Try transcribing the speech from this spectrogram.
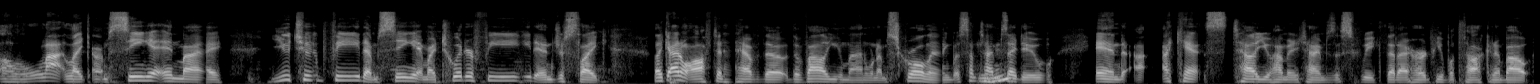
a lot. Like I'm seeing it in my YouTube feed, I'm seeing it in my Twitter feed, and just like like I don't often have the the volume on when I'm scrolling, but sometimes mm-hmm. I do. And I, I can't tell you how many times this week that I heard people talking about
